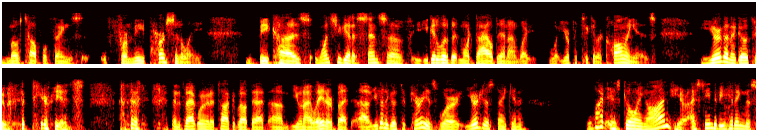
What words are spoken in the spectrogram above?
most helpful things for me personally, because once you get a sense of, you get a little bit more dialed in on what what your particular calling is, you're going to go through periods. in fact, we're going to talk about that um, you and I later. But uh, you're going to go through periods where you're just thinking, "What is going on here? I seem to be hitting this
